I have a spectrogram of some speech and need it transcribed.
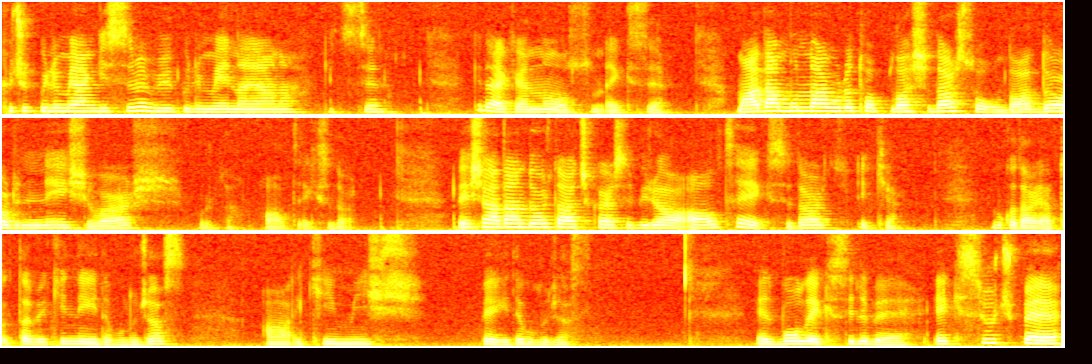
Küçük bilinmeyen gitsin mi büyük bilinmeyen ayağına gitsin. Giderken ne olsun eksi. Madem bunlar burada toplaştılar solda 4'ün ne işi var? Burada 6 eksi 4. 5A'dan 4A çıkarsa 1A 6 eksi 4 2. Bu kadar yaptık. Tabii ki neyi de bulacağız? A 2'ymiş. B'yi de bulacağız. Evet bol eksili B. Eksi 3B.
